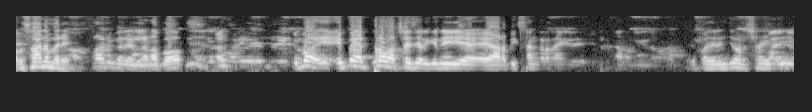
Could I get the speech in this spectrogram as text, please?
അവസാനം വരെ. അവസാനം വരെ അല്ലാണ് അപ്പോ ഇപ്പൊ ഇപ്പൊ എത്ര വർഷം ശരിക്കും ഈ അറബിക് സംഘടന? പതിനഞ്ച് വർഷമായിട്ട്.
